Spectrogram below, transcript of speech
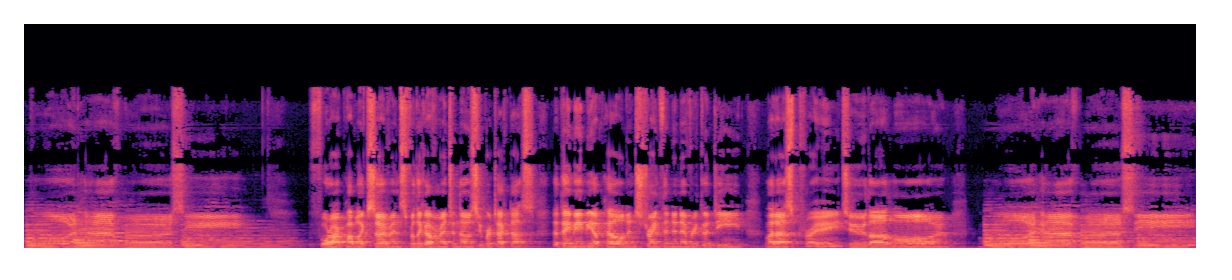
Lord, have mercy. For our public servants, for the government and those who protect us, that they may be upheld and strengthened in every good deed, let us pray to the Lord. Lord, have mercy.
